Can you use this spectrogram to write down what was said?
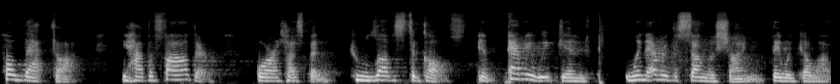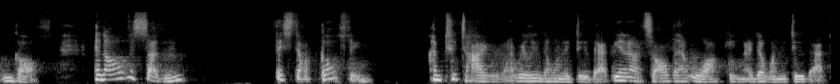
Hold that thought. You have a father or a husband who loves to golf and every weekend whenever the sun was shining they would go out and golf. And all of a sudden they stop golfing I'm too tired. I really don't want to do that. You know, it's all that walking. I don't want to do that.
